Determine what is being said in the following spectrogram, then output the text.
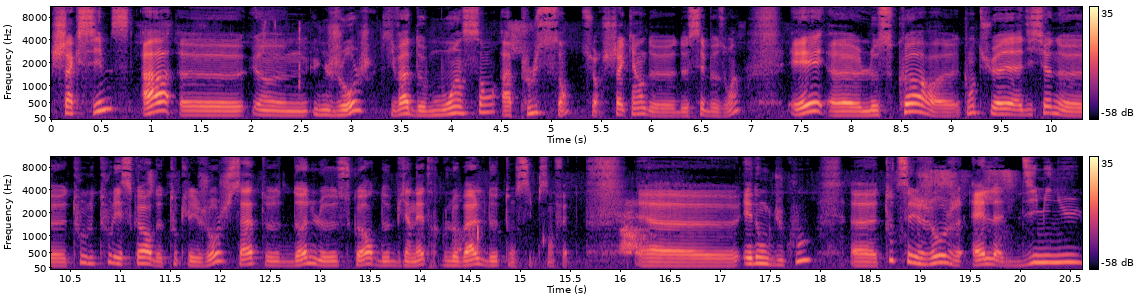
chaque Sims a une jauge qui va de moins 100 à plus 100 sur chacun de, de ses besoins, et le score, quand tu additionnes tous les scores de toutes les jauges, ça te donne le score de bien-être global de ton SIPS en fait. Euh, et donc du coup, euh, toutes ces jauges, elles diminuent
